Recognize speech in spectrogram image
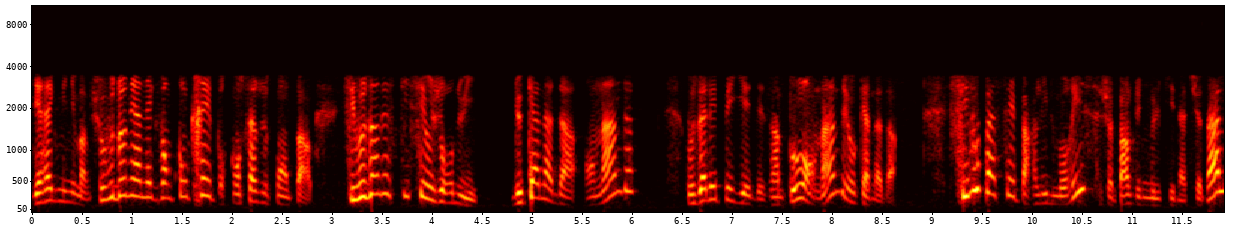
des règles minimum. Je vais vous donner un exemple concret pour qu'on sache de quoi on parle. Si vous investissez aujourd'hui du Canada en Inde, vous allez payer des impôts en Inde et au Canada. Si vous passez par l'île Maurice, je parle d'une multinationale,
